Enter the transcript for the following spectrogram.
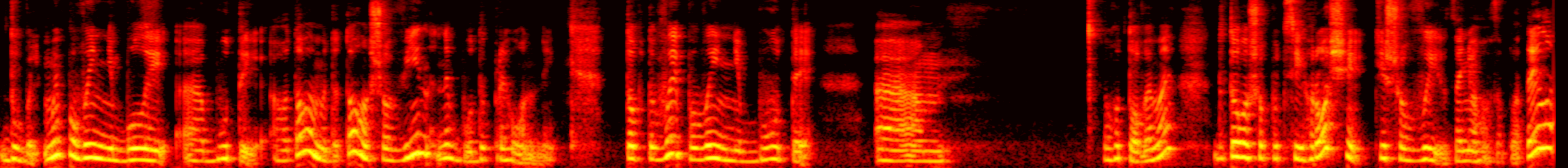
дубль, ми повинні були е, бути готовими до того, що він не буде пригодний. Тобто, ви повинні бути ем, готовими до того, щоб ці гроші, ті, що ви за нього заплатили,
